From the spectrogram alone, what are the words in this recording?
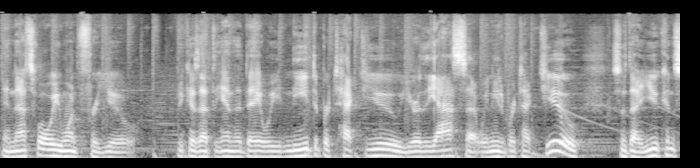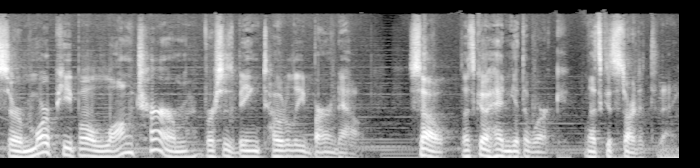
And that's what we want for you. Because at the end of the day, we need to protect you. You're the asset. We need to protect you so that you can serve more people long term versus being totally burned out. So let's go ahead and get to work. Let's get started today.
